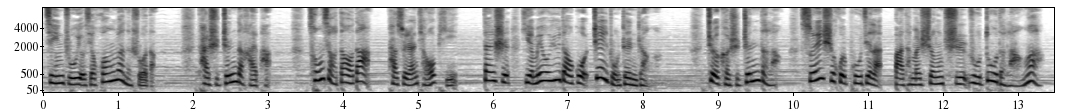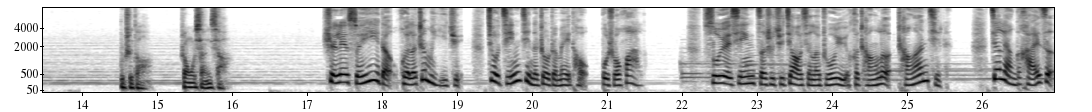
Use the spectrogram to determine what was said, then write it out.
金主有些慌乱的说道：“他是真的害怕。从小到大，他虽然调皮，但是也没有遇到过这种阵仗啊！这可是真的狼，随时会扑进来把他们生吃入肚的狼啊！”不知道，让我想一想。沈烈随意的回了这么一句，就紧紧的皱着眉头不说话了。苏月心则是去叫醒了竹雨和长乐、长安几人。将两个孩子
